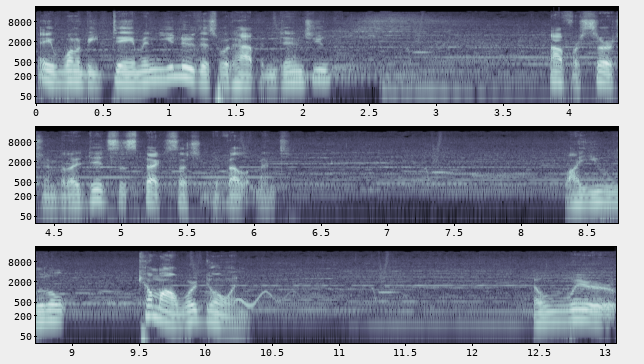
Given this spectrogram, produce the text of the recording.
Hey, wannabe Daemon, you knew this would happen, didn't you? Not for certain, but I did suspect such a development. Why, you little... Come on, we're going. And where,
